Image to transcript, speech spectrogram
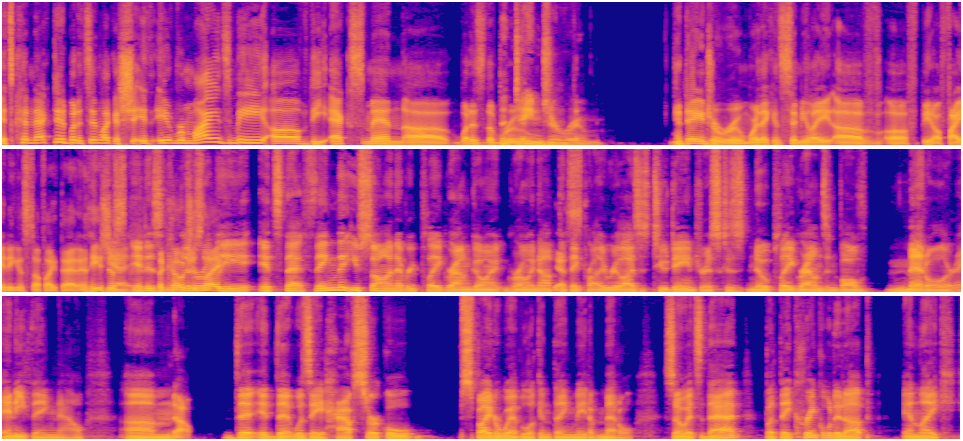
it's connected, but it's in like a sh- it, it reminds me of the X-Men uh what is the, the room? danger room. the danger room where they can simulate of of you know fighting and stuff like that. And he's just yeah, it is the coach is like- literally it's that thing that you saw in every playground going growing up that they probably realize is too dangerous because no playgrounds involve metal or anything now. Um, no. that it, that was a half circle spider web looking thing made of metal. So it's that, but they crinkled it up and like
